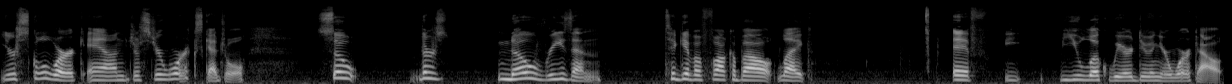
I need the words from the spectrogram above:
your schoolwork and just your work schedule. So there's no reason to give a fuck about like if y- you look weird doing your workout.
